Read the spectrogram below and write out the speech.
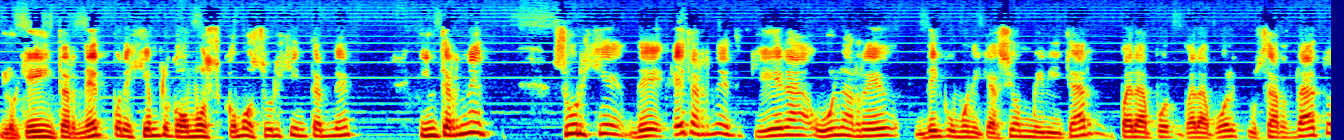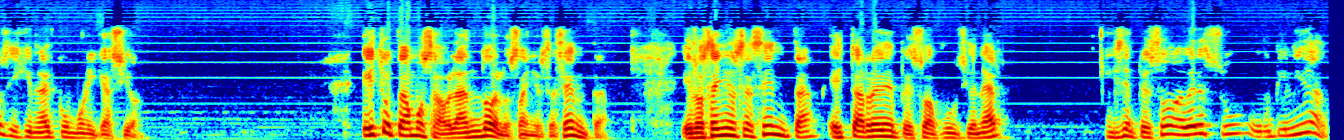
lo que es Internet, por ejemplo, ¿cómo, cómo surge Internet? Internet surge de Ethernet, que era una red de comunicación militar para, para poder cruzar datos y generar comunicación. Esto estamos hablando en los años 60. En los años 60, esta red empezó a funcionar y se empezó a ver su utilidad.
